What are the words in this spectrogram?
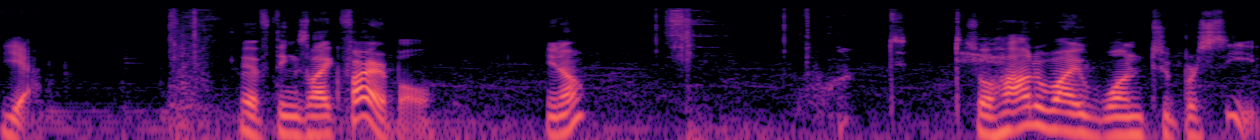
Yeah. We have things like fireball, you know? What do So how do I want to proceed?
